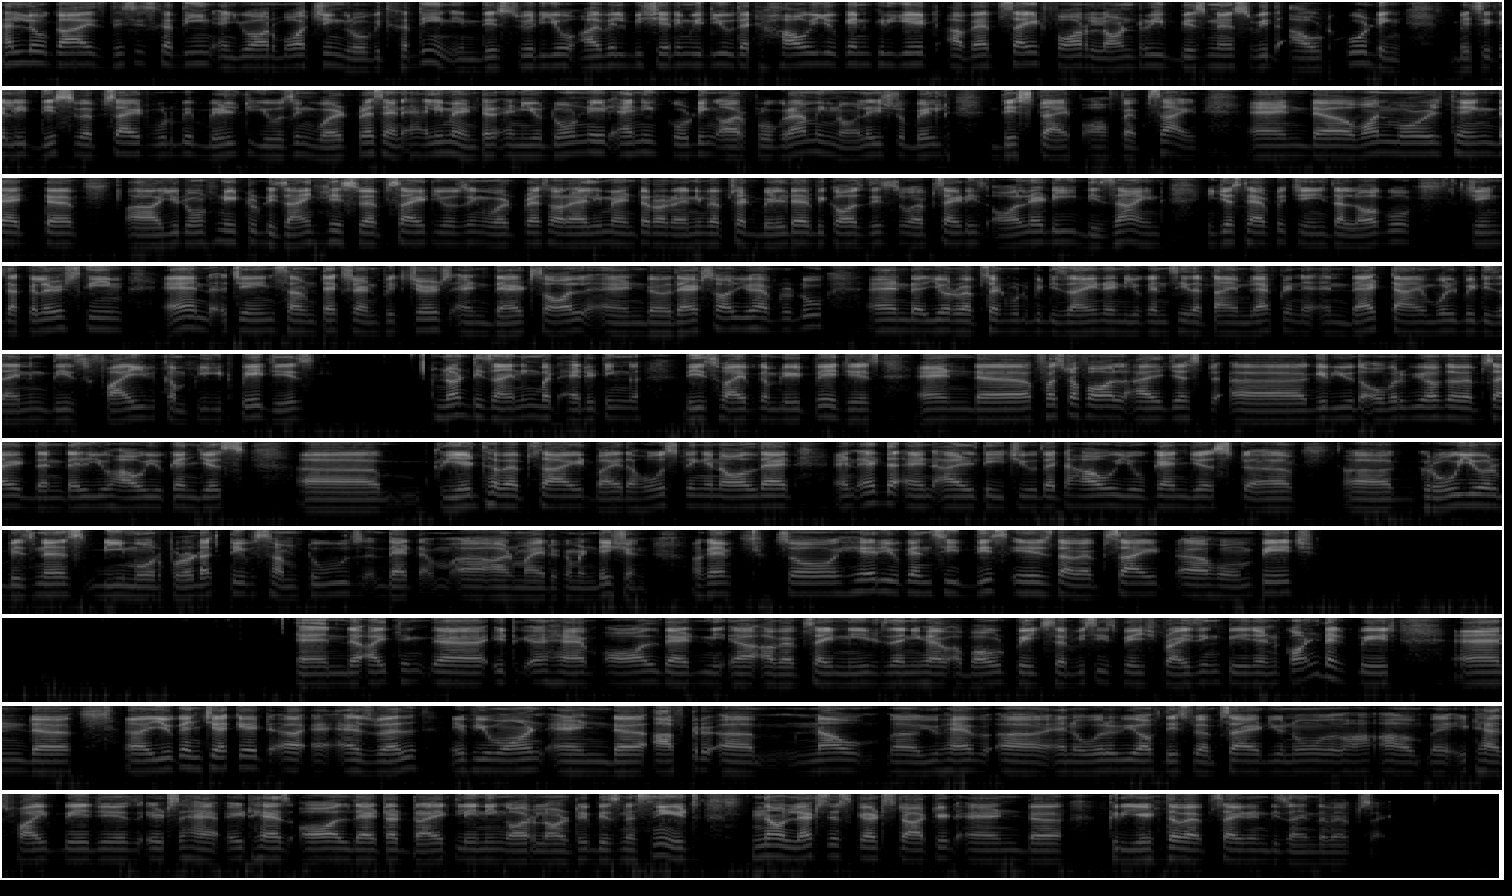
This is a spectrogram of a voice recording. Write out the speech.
Hello guys, this is Khadin and you are watching Grow with Khadin. In this video, I will be sharing with you that how you can create a website for laundry business without coding. Basically, this website would be built using WordPress and Elementor and you don't need any coding or programming knowledge to build this type of website. And uh, one more thing that uh, uh, you don't need to design this website using WordPress or Elementor or any website builder because this website is already designed. You just have to change the logo, change the color scheme and change some text and pictures and that's all. And uh, that's all you have to do. And uh, your website would be designed and you can see the time left and, and that time we'll be designing these five complete pages not designing but editing these five complete pages. And uh, first of all I'll just uh, give you the overview of the website then tell you how you can just uh, create the website buy the hosting and all that. And at the end I'll teach you that how you can just uh, uh, grow your business be more productive some tools that um, uh, are my recommendation. Okay? So here you can see this is the website home page and uh, I think uh, it uh, have all that uh, a website needs then you have about page services page pricing page and contact page. And uh, uh, you can check it as well if you want. And after um, now you have an overview of this website. You know it has five pages. It's ha it has all that a dry cleaning or laundry business needs. Now let's just get started and create the website and design the website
